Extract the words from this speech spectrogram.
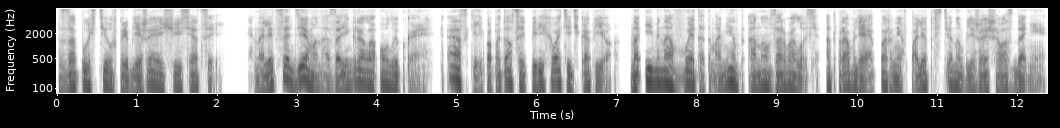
запустил в приближающуюся цель. На лице демона заиграла улыбка. Аскель попытался перехватить копье, но именно в этот момент оно взорвалось, отправляя парня в полет в стену ближайшего здания.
